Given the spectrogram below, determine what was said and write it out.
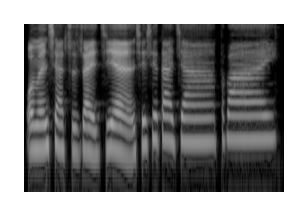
我们下次再见，谢谢大家，拜拜。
